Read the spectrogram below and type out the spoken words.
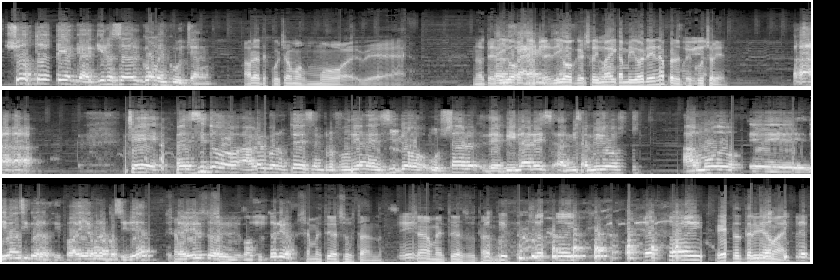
Yo estoy acá, quiero saber cómo me escuchan. Ahora te escuchamos muy bien. No te digo, no te digo que soy Mike Amigorena, pero Muy te escucho bien. Che, necesito hablar con ustedes en profundidad, necesito usar de pilares a mis amigos a modo eh, diván psicológico. ¿Hay alguna posibilidad? ¿Está Ya- abierto el consultorio? Ya me estoy asustando. Sí. Ya me estoy Yo asustando. estoy, yo estoy, yo estoy, Esto termina yo mal. pre-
